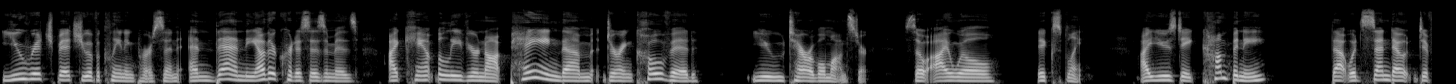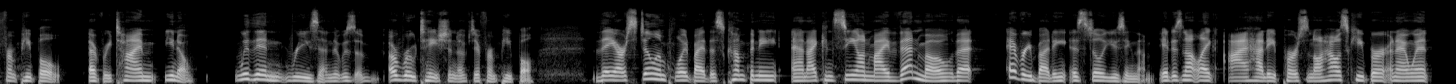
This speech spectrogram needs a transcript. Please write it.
You rich bitch, you have a cleaning person. And then the other criticism is, I can't believe you're not paying them during COVID, you terrible monster. So I will explain. I used a company that would send out different people every time, you know, within reason. It was a, a, rotation of different people. They are still employed by this company, and I can see on my Venmo that everybody is still using them. It is not like I had a personal housekeeper and I went,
